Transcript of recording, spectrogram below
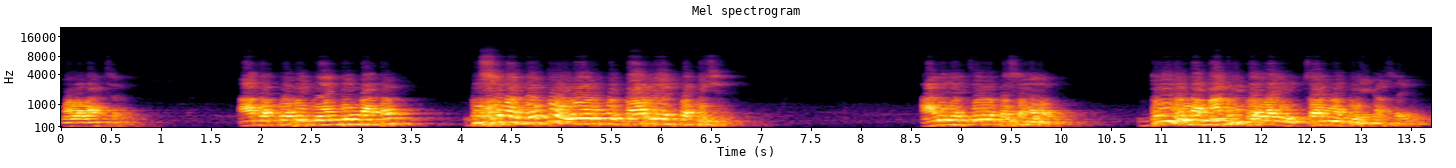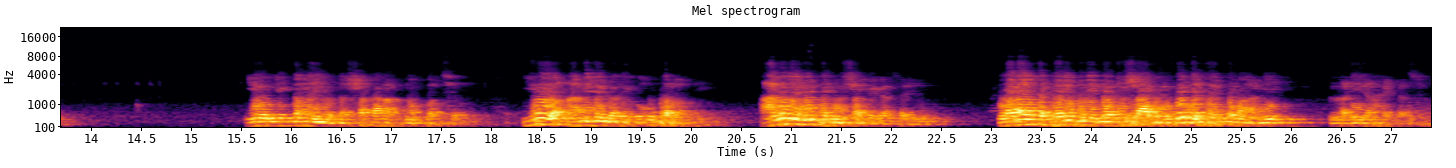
मलाई लाग्छ आज कोभिड नाइन्टिनबाट विश्वमा मृत्यु हुनेहरूको दर रेट कति छ हामीले जिरो दशमलव दुईभन्दा माथि त्यसलाई चढ्न दिएका छैन। यो एकदमै एउटा सकारात्मक पक्ष हो। यो हामीले गरेको उपलब्धि। हामीले नै देख्न सकेका छैनौँ। लडाइँ त फेरि पनि डाक्टर साहबहरूको नेतृत्वमा हामी लडिरहेका छौँ।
